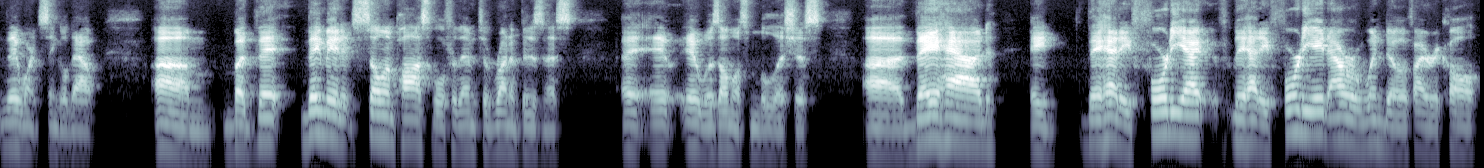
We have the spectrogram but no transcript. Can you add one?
they weren't singled out, um, but they they made it so impossible for them to run a business. It, it, it was almost malicious. Uh, they had a they had a 48 they had a 48 hour window if i recall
